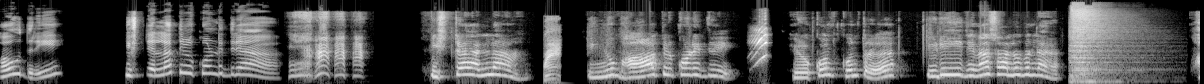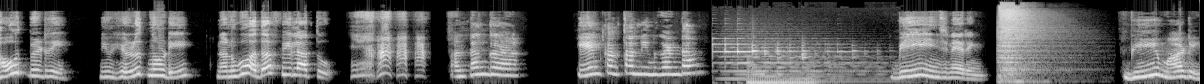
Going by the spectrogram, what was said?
ಹೌದ್ರಿ? ಇಷ್ಟೆಲ್ಲ ತಿಳ್ಕೊಂಡಿದ್ರ ಇಷ್ಟ ಅಲ್ಲ. ಇನ್ನು ಭಾಳ ತಿಳ್ಕೊಂಡಿದ್ವಿ. ಹೇಳ್ಕೊಂತ ಕುಂತ್ರ ಇಡೀ ದಿನ ಸಾಲುದಲ್ಲ. ಹೌದ್ ಬಿಡ್ರಿ. ನೀವ್ ಹೇಳುದ್ ನೋಡಿ ನನಗೂ ಅದ ಫೀಲ್ ಆತು. ಅಂದಂಗ ಏನ್ ಕಲ್ತ ನಿನ್ ಗಂಡ? ಬಿ ಇಂಜಿನಿಯರಿಂಗ್ ಬಿ ಮಾಡಿ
